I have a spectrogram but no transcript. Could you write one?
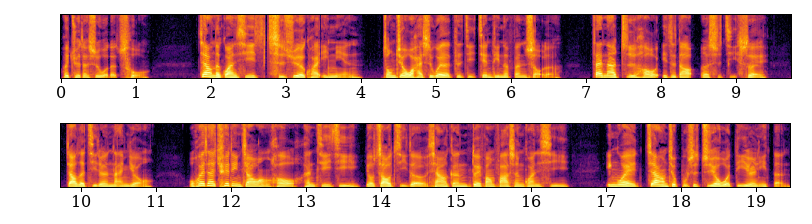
会觉得是我的错。这样的关系持续了快一年，终究我还是为了自己坚定的分手了。在那之后，一直到二十几岁，交了几任男友，我会在确定交往后，很积极又着急的想要跟对方发生关系。因为这样就不是只有我低人一等，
